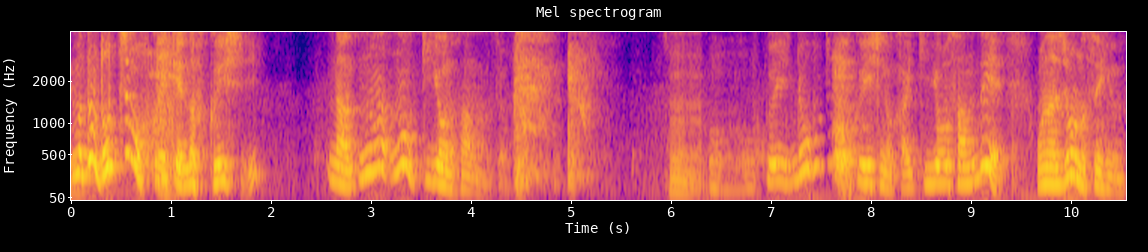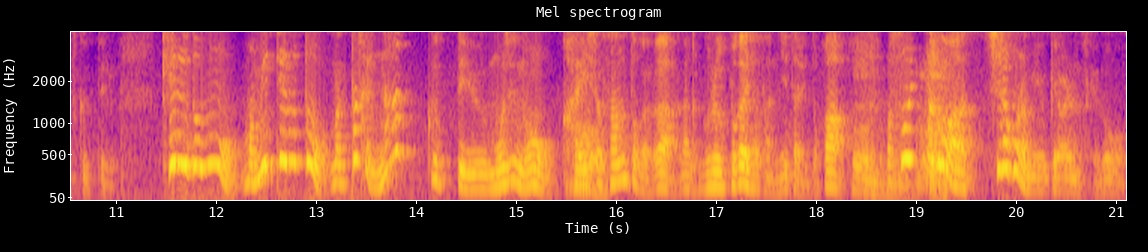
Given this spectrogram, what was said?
ー。まあ、でもどっちも福井県の福井市？なのの企業のさんなんですよ。うん。福井両方とも福井市の企業さんで同じような製品を作ってる。けれども、まあ、見てると、まあ、確かにナックっていう文字の会社さんとかがなんかグループ会社さんにいたりとか、うん。まあ、そういったのはちらほら見受けられるんですけど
